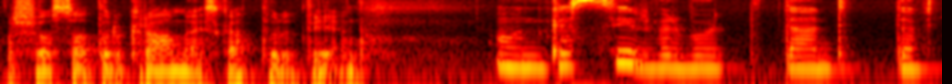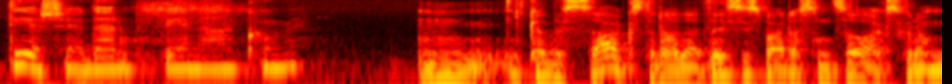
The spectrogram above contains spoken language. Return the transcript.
ar šo saturu krāmēs katru dienu. Un kas ir varbūt tādi tavi tiešie darba pienākumi? Mm, kad es sāku strādāt, es vispār esmu cilvēks, kuram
